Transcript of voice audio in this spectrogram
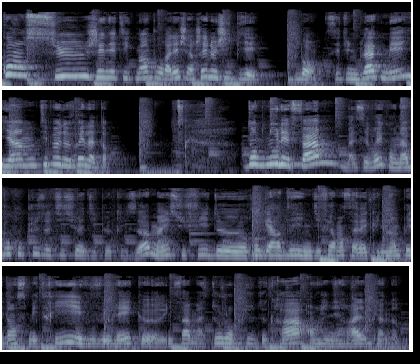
conçus génétiquement pour aller chercher le gibier. Bon, c'est une blague, mais il y a un petit peu de vrai là-dedans. Donc nous les femmes, bah, c'est vrai qu'on a beaucoup plus de tissu adipeux que les hommes. Hein. Il suffit de regarder une différence avec une métrie et vous verrez qu'une femme a toujours plus de gras en général qu'un homme.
